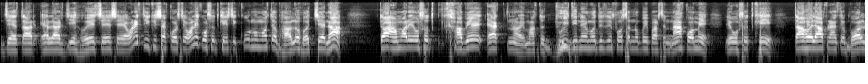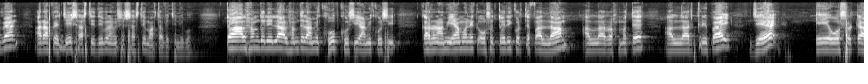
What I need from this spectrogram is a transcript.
যে তার অ্যালার্জি হয়েছে, সে অনেক চিকিৎসা করছে, অনেক ওষুধ খেয়েছে, কোনো মতে ভালো হচ্ছে না। তো আমার এই ওষুধ খাবে এক নয়, মাত্র দুই দিনের মধ্যে যদি পঁচানব্বই পার্সেন্ট না কমে এই ওষুধ খেয়ে, তাহলে আপনাকে বলবেন আর আপনি যে শাস্তি দেবেন আমি সে শাস্তি মাথা পেতে নিব। তো আলহামদুলিল্লাহ আলহামদুলিল্লাহ, আমি খুব খুশি, আমি খুশি। কারণ আমি এমন একটা ওষুধ তৈরি করতে পারলাম আল্লাহর রহমতে, আল্লাহর কৃপায় যে এই ওষুধটা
